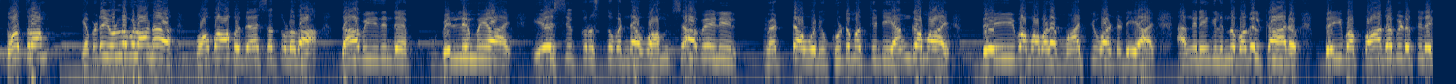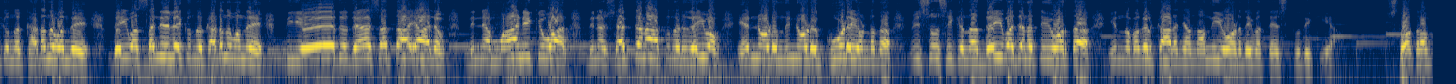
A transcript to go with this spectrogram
സ്തോത്രം. എവിടെയുള്ളവളാണ്? മോബാബ് ദേശത്തുള്ളതാ. ദാവീദിന്റെ വെല്ലുമ്മയായി യേശു ക്രിസ്തുവിന്റെ വംശാവേലിയിൽ പെട്ട ഒരു കുടുംബത്തിന്റെ അംഗമായി ദൈവം അവളെ മാറ്റുവാണ്ടിടയായി. അങ്ങനെയെങ്കിൽ ഇന്ന് പകൽക്കാലം ദൈവ പാദപീഠത്തിലേക്കൊന്ന് കടന്നു വന്നേ. ദൈവ സന്നിധിയിലേക്കൊന്ന് കടന്നു വന്നേ. നീ ഏത് ദേശത്തായാലും നിന്നെ മാനിക്കുവാൻ നിന്നെ ശക്തനാക്കുന്ന ഒരു ദൈവം എന്നോടും നിന്നോട് കൂടെയുണ്ടെന്ന് വിശ്വസിക്കുന്ന ദൈവജനത്തെ ഓർത്ത് ഇന്ന് പകൽക്കാലം ഞാൻ നന്ദിയോടെ ദൈവത്തെ സ്തുതിക്കുക. സ്തോത്രം.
